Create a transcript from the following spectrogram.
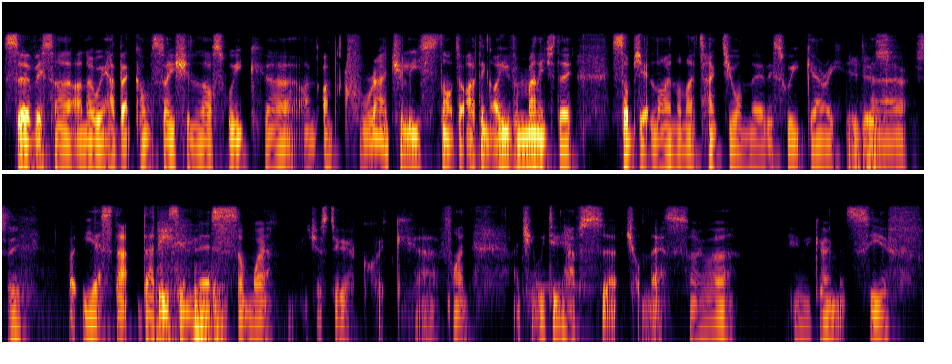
service. I, I, know we had that conversation last week. Uh, I'm, I'm, gradually starting. I think I even managed the subject line and I tagged you on there this week, Gary. You did. Uh, you see. But yes, that that is in there somewhere. Let me just do a quick uh, find. Actually, we do have search on there. So uh, here we go. Let's see if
